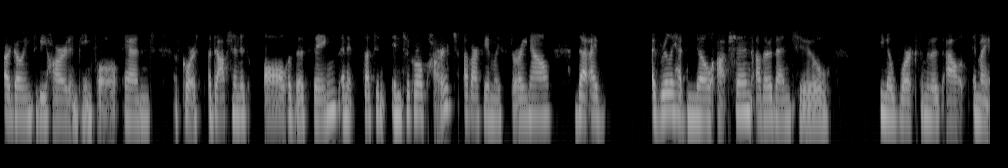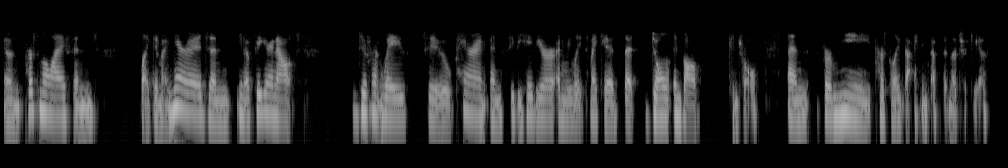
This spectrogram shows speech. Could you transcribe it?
are going to be hard and painful. And of course, adoption is all of those things. And it's such an integral part of our family story now that I've, I've really had no option other than to, you know, work some of those out in my own personal life and like in my marriage and, you know, figuring out different ways to parent and see behavior and relate to my kids that don't involve control. And for me personally, that I think that's been the trickiest.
